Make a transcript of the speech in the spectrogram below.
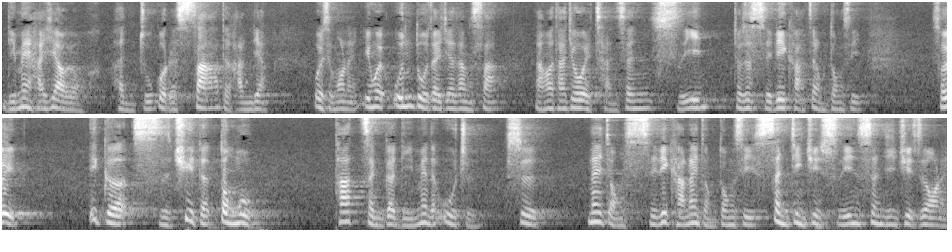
里面还要有很足够的沙的含量。为什么呢？因为温度再加上沙，然后它就会产生石英，就是石利卡这种东西。所以，一个死去的动物，它整个里面的物质是那种史利卡那种东西渗进去，石英渗进去之后呢，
